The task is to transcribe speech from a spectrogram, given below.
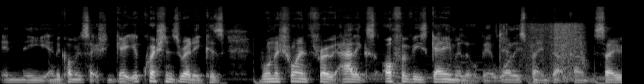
in the in the comment section. Get your questions ready because we want to try and throw Alex off of his game a little bit while he's playing Duck Hunt. So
